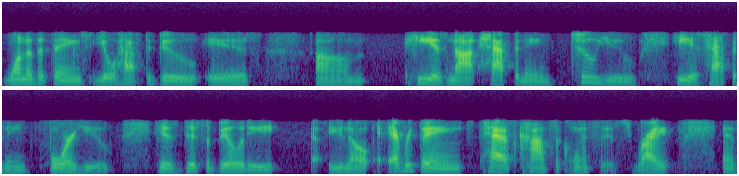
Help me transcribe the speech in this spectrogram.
one of the things you'll have to do is um, he is not happening to you, he is happening for you. His disability, you know, everything has consequences, right? And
